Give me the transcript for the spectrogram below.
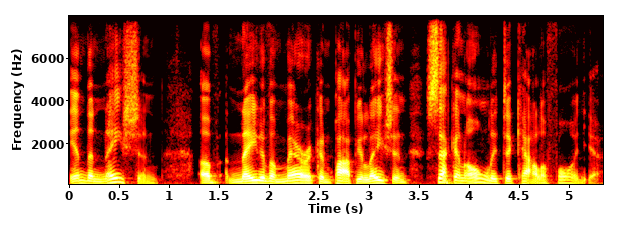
in the nation of Native American population, second only to California.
